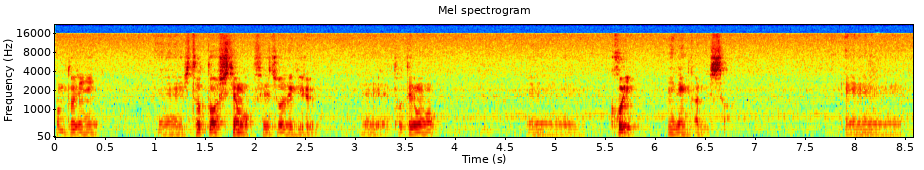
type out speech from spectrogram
本当に、えー、人としても成長できる、えー、とても、えー、濃い2年間でした、えー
